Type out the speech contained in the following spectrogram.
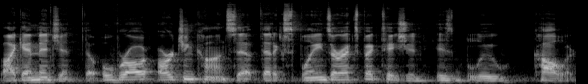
Like I mentioned, the overall arching concept that explains our expectation is blue collar.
